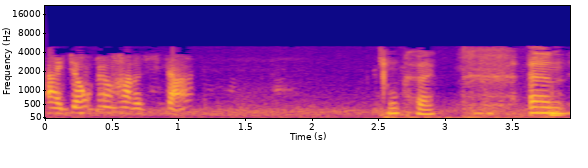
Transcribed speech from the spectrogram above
I don't know how to stop Okay. And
